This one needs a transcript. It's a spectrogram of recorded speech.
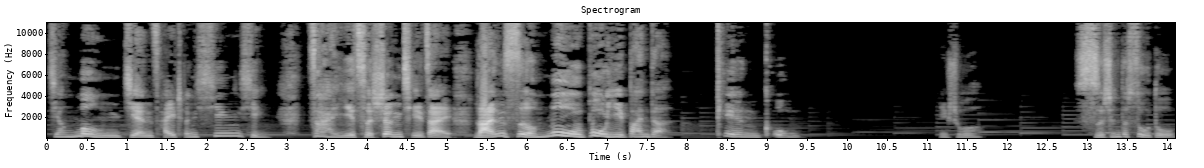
将梦剪裁成星星，再一次升起在蓝色幕布一般的天空。你说，死神的速度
